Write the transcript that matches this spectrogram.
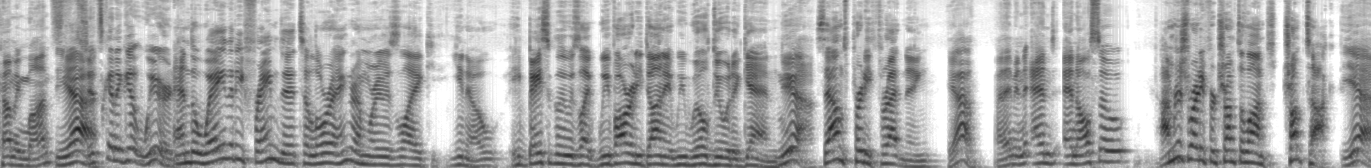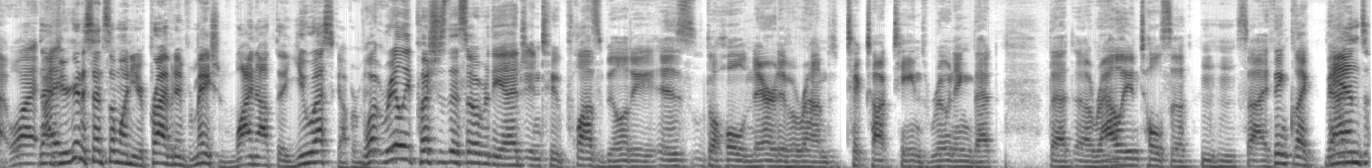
coming months. Yeah. It's going to get weird. And the way that he framed it to Laura Ingraham, where he was like, you know, he basically was like, "We've already done it. We will do it again." yeah. Sounds pretty threatening. Yeah. I mean, and and also, I'm just ready for Trump to launch Trump talk. yeah, well, I, Now, I- if you're going to send someone your private information, why not the U.S. government? What really pushes this over the edge into plausibility is the whole narrative around TikTok teens ruining that that uh, rally in Tulsa. So I think like that, And, uh,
